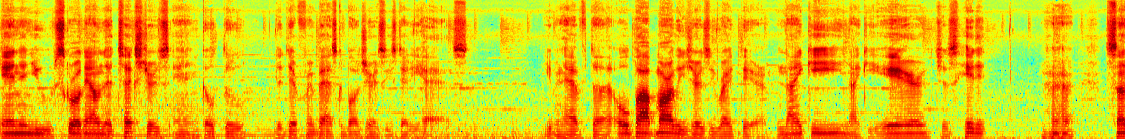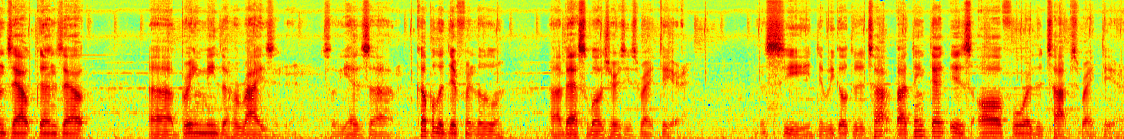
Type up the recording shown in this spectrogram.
and then you scroll down the textures and go through the different basketball jerseys that he has. Even have the old Bob Marley jersey right there. Nike Nike Air just hit it. Sun's out guns out. Uh, bring me the horizon. So he has uh, a couple of different little uh, basketball jerseys right there. Let's see did we go to the top? I think that is all for the tops right there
